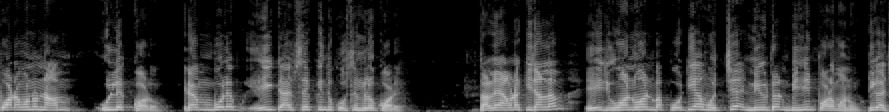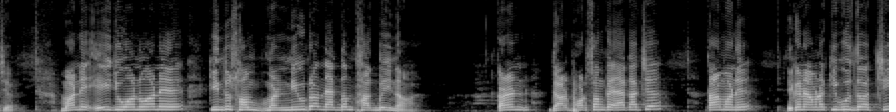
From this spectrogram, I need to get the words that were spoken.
পরমাণুর নাম উল্লেখ করো। এরকম বলে এই টাইপসের কিন্তু কোশ্চেনগুলো করে। তাহলে আমরা কি জানলাম? এইচ ওয়ান ওয়ান বা পোটিয়াম হচ্ছে নিউটনবিহীন পরমাণু, ঠিক আছে? মানে এইচ ওয়ান ওয়ানে কিন্তু সম মানে নিউটন একদম থাকবেই না। কারণ যার ভর সংখ্যা এক আছে, তার মানে এখানে আমরা কি বুঝতে পারছি?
